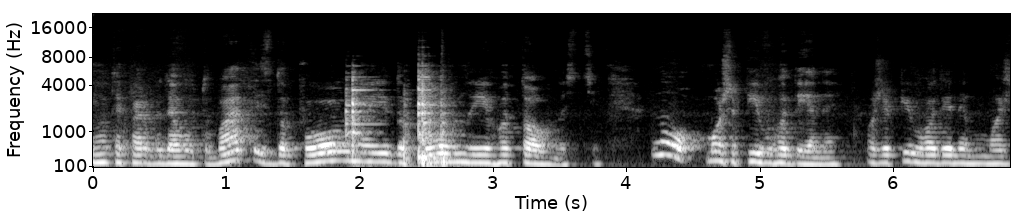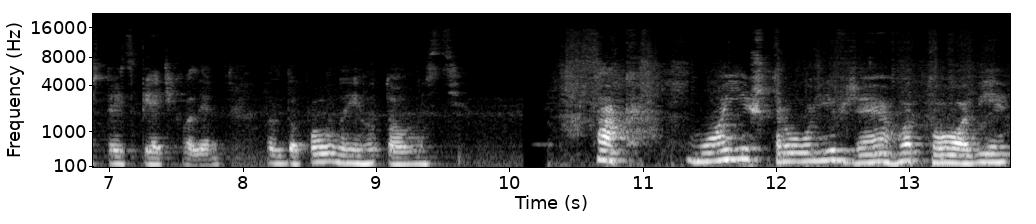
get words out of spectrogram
Ну, тепер буде готуватись до повної, до повної готовності. Ну, може півгодини, може півгодини, може 35 хвилин. До повної готовності. Так, мої штрулі вже готові.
